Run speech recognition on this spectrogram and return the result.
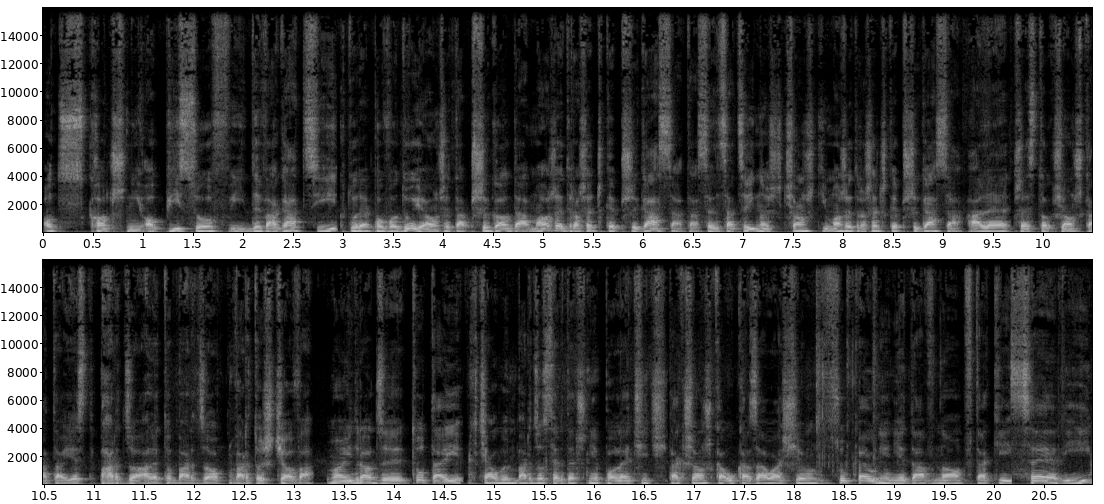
odskoczni, opisów i dywagacji, które powodują, że ta przygoda może troszeczkę przygasa, ta sensacyjność książki może troszeczkę przygasa, ale przez to książka ta jest bardzo, ale to bardzo wartościowa. Moi drodzy, tutaj chciałbym bardzo serdecznie polecić. Ta książka ukazała się zupełnie niedawno w takiej serii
